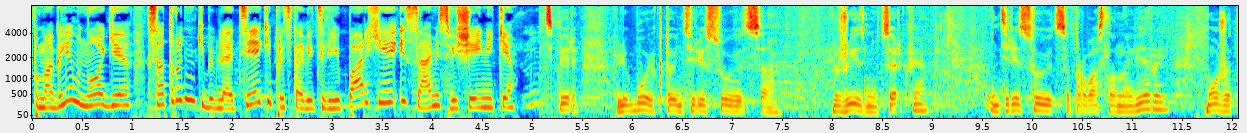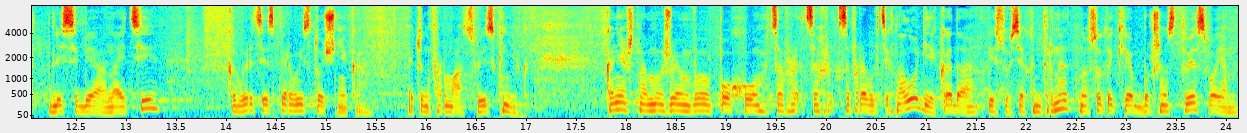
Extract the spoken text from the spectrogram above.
Помогли многие – сотрудники библиотеки, представители епархии и сами священники. Теперь любой, кто интересуется жизнью церкви, интересуется православной верой, может для себя найти, как говорится, из первоисточника эту информацию, из книг. Конечно, мы живем в эпоху цифровых технологий, когда есть у всех интернет, но все-таки в большинстве своем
